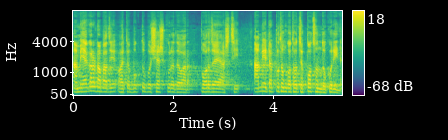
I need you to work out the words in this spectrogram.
আমি এগারোটা বাজে হয়তো বক্তব্য শেষ করে দেওয়ার পর্যায়ে আসছি। আমি এটা প্রথম কথা হচ্ছে পছন্দ করি না।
